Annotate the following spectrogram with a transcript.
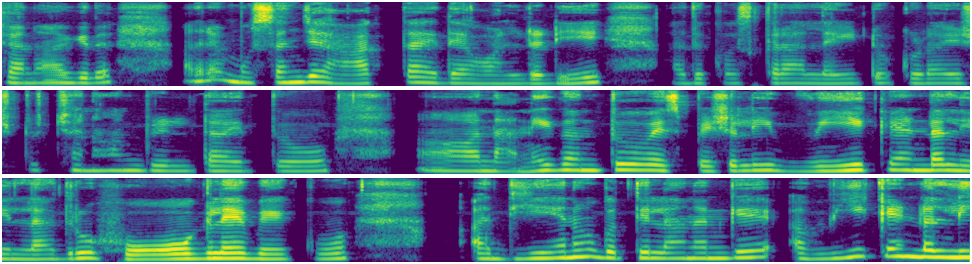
ಚೆನ್ನಾಗಿದೆ. ಅಂದರೆ ಮುಸ್ಸಂಜೆ ಆಗ್ತಾ ಇದೆ ಆಲ್ರೆಡಿ ಅದಕ್ಕೋಸ್ಕರ ಲೈಟು ಕೂಡ ಎಷ್ಟು ಚೆನ್ನಾಗಿ ಬೀಳ್ತಾ ಇತ್ತು. ನನಗಂತೂ ಎಸ್ಪೆಷಲಿ ವೀಕೆಂಡಲ್ಲಿ ಎಲ್ಲಾದರೂ ಹೋಗಲೇಬೇಕು. ಅದೇನೋ ಗೊತ್ತಿಲ್ಲ. ನನಗೆ ವೀಕೆಂಡಲ್ಲಿ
